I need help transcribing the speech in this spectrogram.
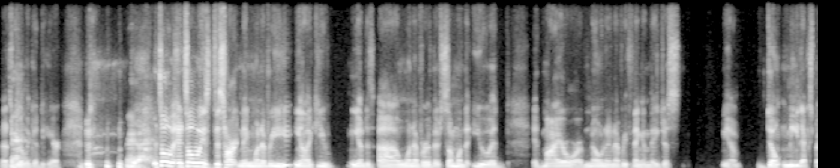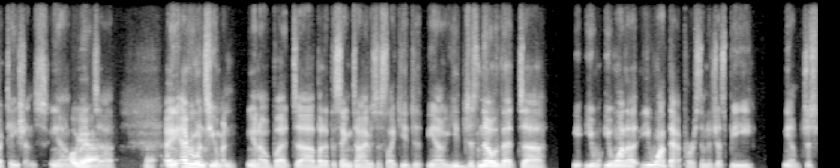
That's really good to hear. yeah. It's always it's always disheartening whenever you you know like you you know uh, whenever there's someone that you would admire or have known and everything, and they just you know don't meet expectations. You know. Oh but, yeah. Uh, yeah. I mean, everyone's human, you know, but uh, but at the same time, it's just like you just you know you just know that uh, you you want to you want that person to just be you know just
